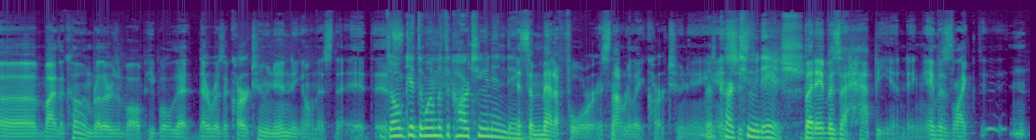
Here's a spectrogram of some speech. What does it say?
uh, by the Coen brothers of all people that there was a cartoon ending on this. It, it's, Don't get the one with the cartoon ending. It's a metaphor. It's not really a cartoon ending. It's It's just- but it was a happy ending. It was like n-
